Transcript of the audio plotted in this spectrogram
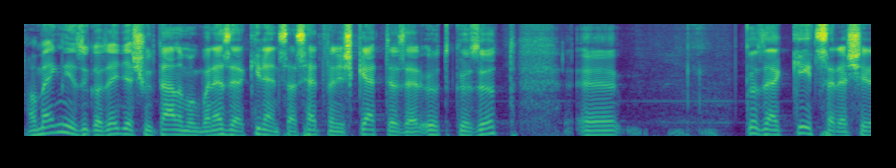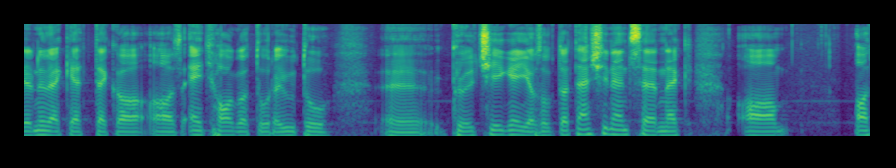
Ha megnézzük az Egyesült Államokban 1970 és 2005 között, közel kétszeresére növekedtek az egy hallgatóra jutó költségei az oktatási rendszernek. A a,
